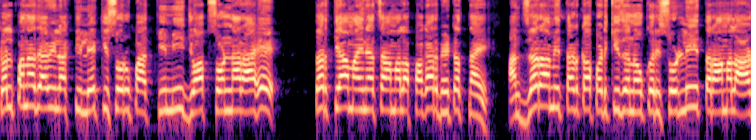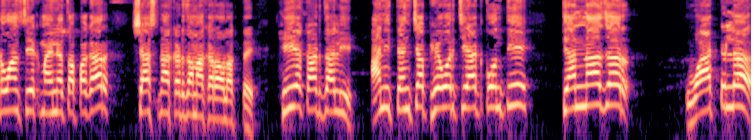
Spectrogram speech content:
कल्पना द्यावी लागती लेखी स्वरूपात की मी जॉब सोडणार आहे तर त्या महिन्याचा आम्हाला पगार भेटत नाही. आणि जर आम्ही तडकापडकी जर नोकरी सोडली तर आम्हाला ॲडव्हान्स एक महिन्याचा पगार शासनाकडे जमा करावा लागतंय. ही एक अट झाली. आणि त्यांच्या फेवरची अट कोणती? त्यांना जर वाटलं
